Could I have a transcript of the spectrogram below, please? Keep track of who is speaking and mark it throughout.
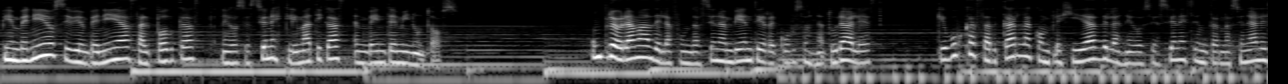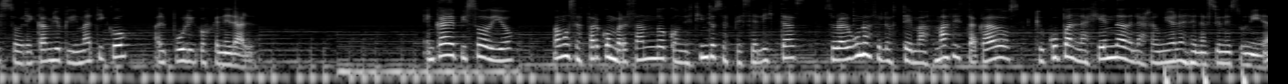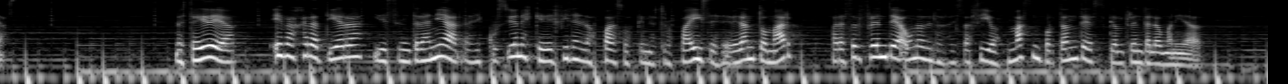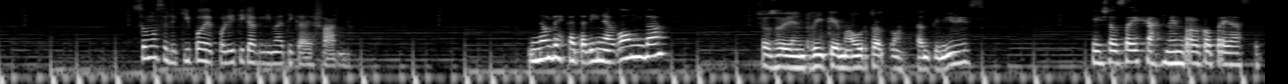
Speaker 1: Bienvenidos y bienvenidas al podcast Negociaciones Climáticas en 20 Minutos, un programa de la Fundación Ambiente y Recursos Naturales que busca acercar la complejidad de las negociaciones internacionales sobre cambio climático al público general. En cada episodio vamos a estar conversando con distintos especialistas sobre algunos de los temas más destacados que ocupan la agenda de las reuniones de Naciones Unidas. Nuestra idea es bajar a tierra y desentrañar las discusiones que definen los pasos que nuestros países deberán tomar para hacer frente a uno de los desafíos más importantes que enfrenta la humanidad. Somos el equipo de política climática de FARN.
Speaker 2: Mi nombre es Catalina Gonda.
Speaker 3: Yo soy Enrique Maurto Constantinidis.
Speaker 4: Y yo soy Jazmín Rocco Predasi.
